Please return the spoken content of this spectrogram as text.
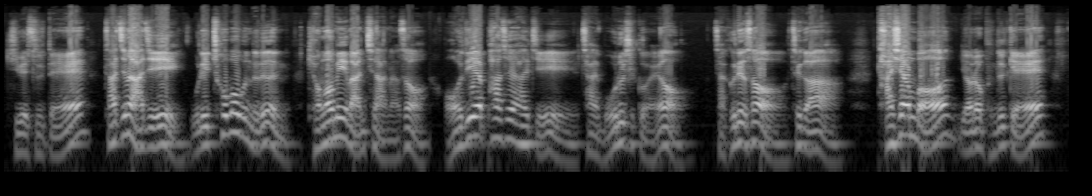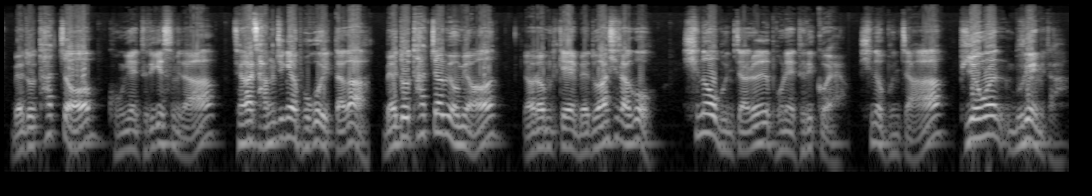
기회 줄 때. 자, 하지만 아직 우리 초보분들은 경험이 많지 않아서 어디에 파셔야 할지 잘 모르실 거예요. 자, 그래서 제가 다시 한번 여러분들께 매도 타점 공유해 드리겠습니다. 제가 장중에 보고 있다가 매도 타점이 오면 여러분들께 매도하시라고 신호 문자를 보내드릴 거예요. 신호 문자. 비용은 무료입니다.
